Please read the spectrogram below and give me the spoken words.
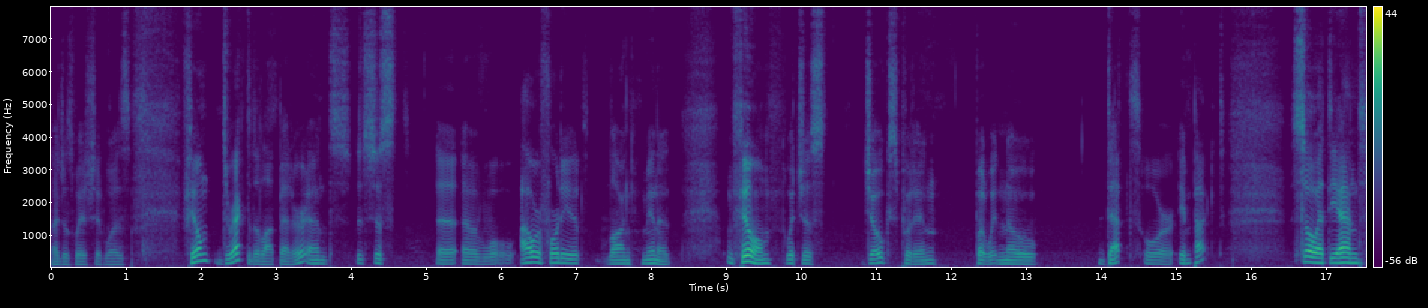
I just wish it was filmed, directed a lot better, and it's just a, a hour forty long minute film with just jokes put in, but with no depth or impact. So at the end,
